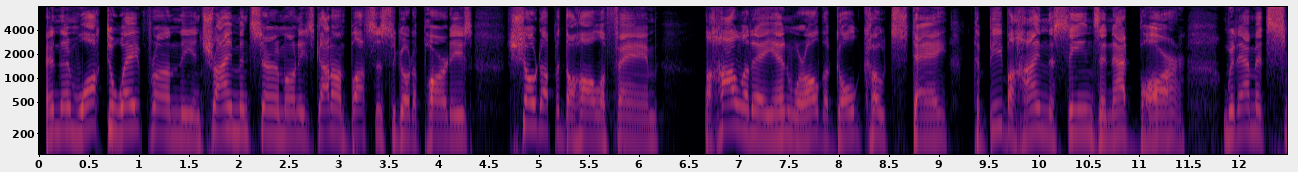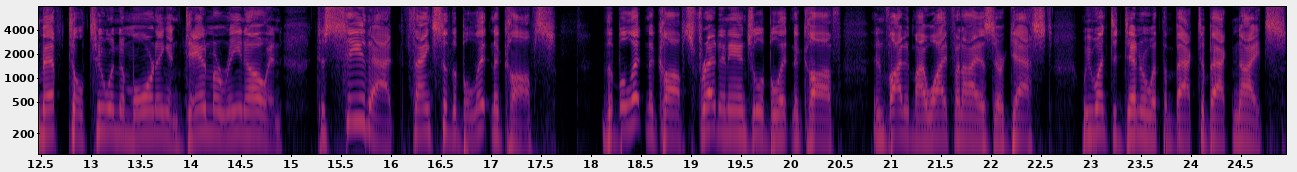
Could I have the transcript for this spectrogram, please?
and then walked away from the enshrinement ceremonies, got on buses to go to parties, showed up at the Hall of Fame, the Holiday Inn where all the gold coats stay, to be behind the scenes in that bar with Emmitt Smith till two in the morning and Dan Marino, and to see that thanks to the Biletnikoffs. The Biletnikoffs, Fred and Angela Biletnikoff, invited my wife and I as their guest. We went to dinner with them back to back nights.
